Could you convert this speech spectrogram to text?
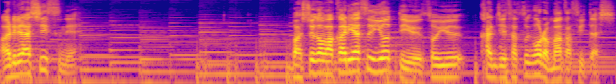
あれらしいっすね。場所が分かりやすいよっていう、そういう感じで、早速ほら、マーカスいたし。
